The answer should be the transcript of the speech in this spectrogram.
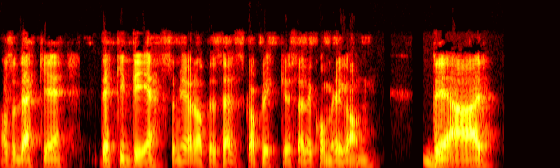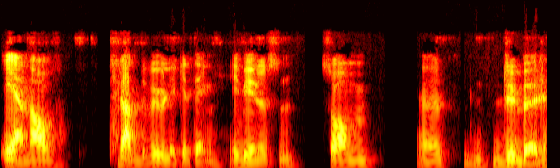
Altså, det, er ikke, det er ikke det som gjør at et selskap lykkes eller kommer i gang. Det er en av 30 ulike ting i begynnelsen som du bør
